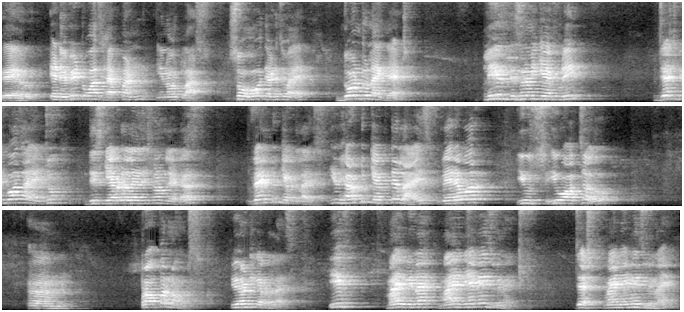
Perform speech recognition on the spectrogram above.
a, a debate was happened in our class. So that is why don't do like that. Please listen to me carefully just because I took this capitalization of letters, when to capitalize? You have to capitalize wherever you you observe um, proper nouns. You have to capitalize. If my Vinay, my name is Vinay, just my name is Vinay,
